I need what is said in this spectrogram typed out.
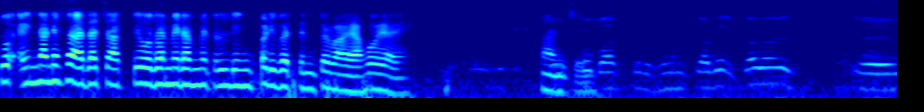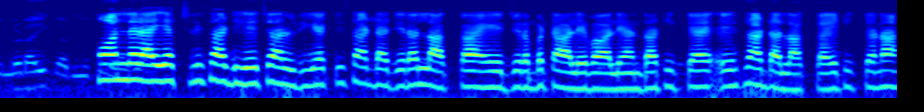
ਸੋ ਇਹਨਾਂ ਨੇ ਫਾਇਦਾ ਚੱਕ ਕੇ ਉਹਦਾ ਮੇਰਾ ਮਤਲਬ ਲਿੰਗ ਪਰਿਵਰਤਨ ਕਰਵਾਇਆ ਹੋਇਆ ਹੈ। ਹਾਂਜੀ। ਬਾਅਦ ਫਿਰ ਹੁਣ ਕਦੇ ਕਦਾ ਲੜਾਈ ਕਦੀ ਹੁਣ ਲੜਾਈ ਐਕਚੁਅਲੀ ਸਾਡੀ ਇਹ ਚੱਲ ਰਹੀ ਹੈ ਕਿ ਸਾਡਾ ਜਿਹੜਾ ਇਲਾਕਾ ਹੈ ਜਿਹੜਾ ਬਟਾਲੇ ਵਾਲਿਆਂ ਦਾ ਠੀਕ ਹੈ ਇਹ ਸਾਡਾ ਇਲਾਕਾ ਹੈ ਠੀਕ ਹੈ ਨਾ?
